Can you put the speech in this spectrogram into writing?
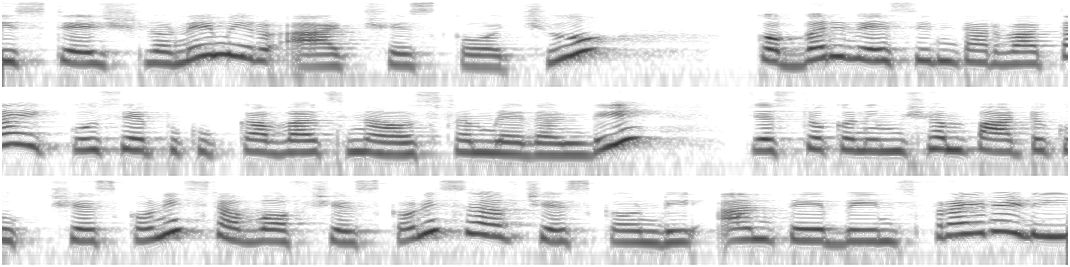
ఈ స్టేజ్లోనే మీరు యాడ్ చేసుకోవచ్చు. కొబ్బరి వేసిన తర్వాత ఎక్కువసేపు కుక్ అవ్వాల్సిన అవసరం లేదండి. జస్ట్ ఒక నిమిషం పాటు కుక్ చేసుకొని స్టవ్ ఆఫ్ చేసుకొని సర్వ్ చేసుకోండి. అంతే బీన్స్ ఫ్రై రెడీ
